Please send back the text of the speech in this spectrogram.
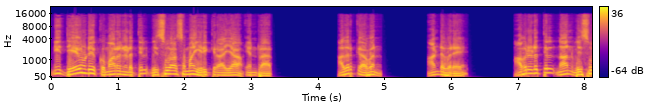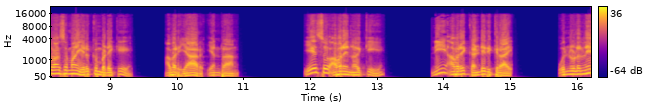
நீ தேவனுடைய குமாரனிடத்தில் விசுவாசமாய் இருக்கிறாயா? என்றார். அதற்கு அவன் ஆண்டவரே அவரிடத்தில் நான் விசுவாசமாய் இருக்கும்படிக்கு அவர் யார்? என்றான். இயேசு அவனை நோக்கி நீ அவரை கண்டிருக்கிறாய். உன்னுடனே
